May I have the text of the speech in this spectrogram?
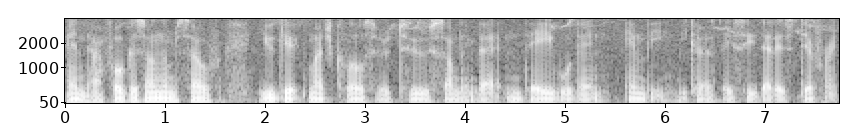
and not focus on themselves you get much closer to something that they will then envy because they see that it's different.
